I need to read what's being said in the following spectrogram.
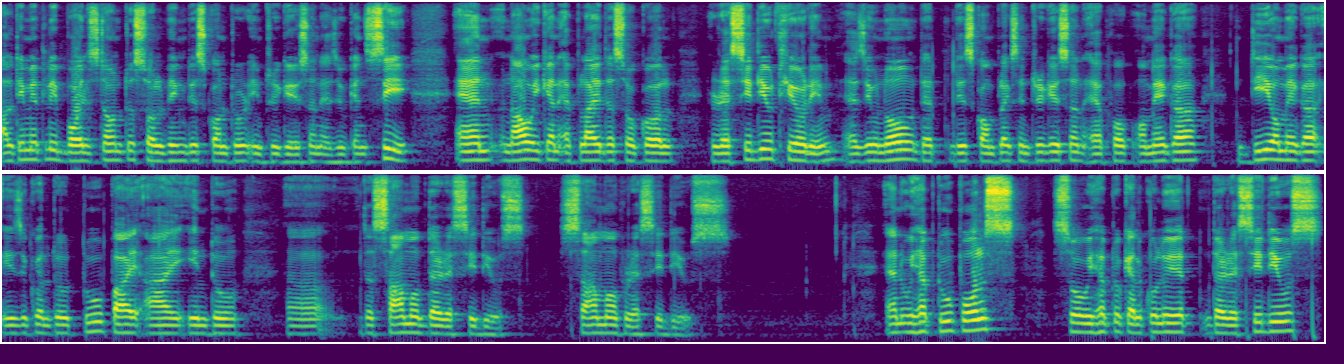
ultimately boils down to solving this contour integration as you can see. And now we can apply the so-called residue theorem as you know that this complex integration f of omega d omega is equal to 2 pi i into uh, the sum of the residues sum of residues. And we have two poles so we have to calculate the residues.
